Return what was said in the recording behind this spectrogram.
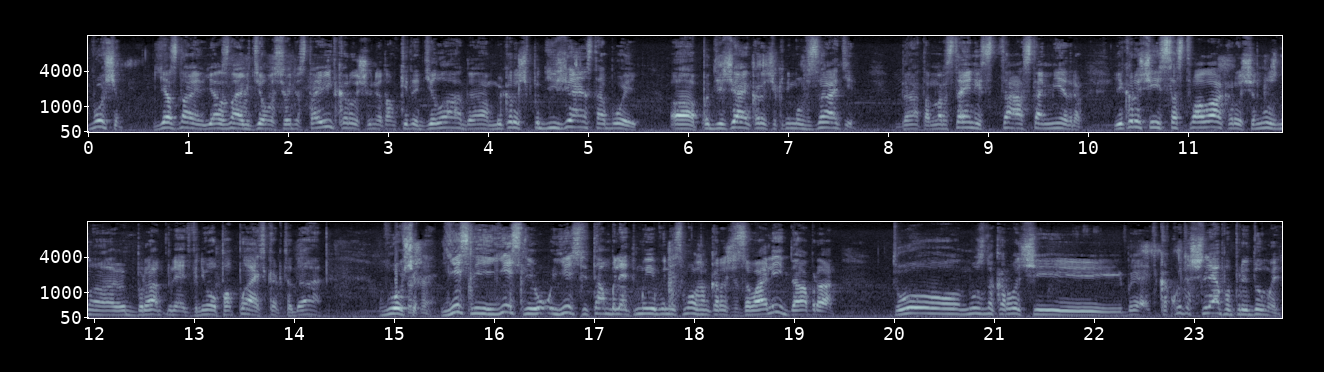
В общем, я знаю, я знаю, где он сегодня стоит, короче, у него там какие-то дела, да. Мы, короче, подъезжаем с тобой, а, подъезжаем, короче, к нему сзади, да, там на расстоянии 100, 100 метров. И, короче, из со ствола, короче, нужно, брат, блядь, в него попасть как-то, да. В общем, Слушай. если, если, если там, блядь, мы его не сможем, короче, завалить, да, брат, то нужно, короче, блядь, какую-то шляпу придумать.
